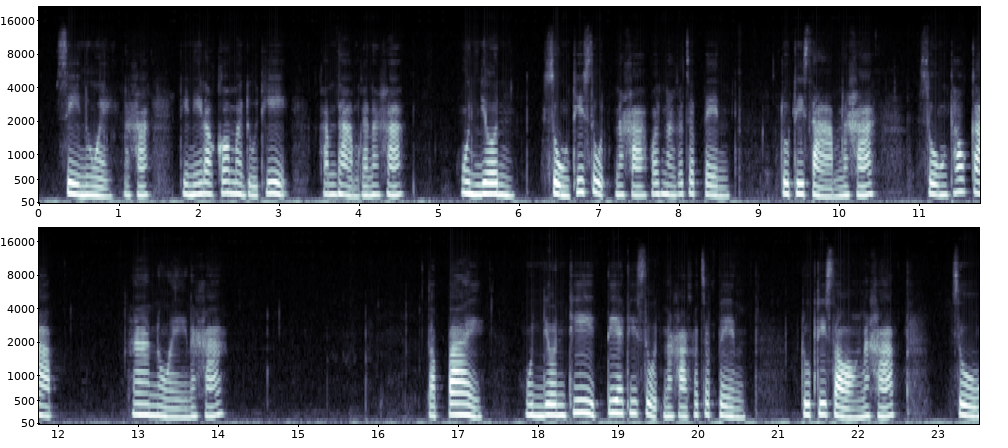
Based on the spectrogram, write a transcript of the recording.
4 หน่วยนะคะ ทีนี้เราก็มาดูที่คำถามกันนะคะ หุ่นยนต์สูงที่สุดนะคะ เพราะฉะนั้นก็จะเป็นรูปที่ 3 นะคะ สูงเท่ากับ 5 หน่วยนะคะ ต่อไป หุ่นยนต์ที่เตี้ยที่สุดนะคะก็จะเป็นรูปที่2นะคะ สูง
